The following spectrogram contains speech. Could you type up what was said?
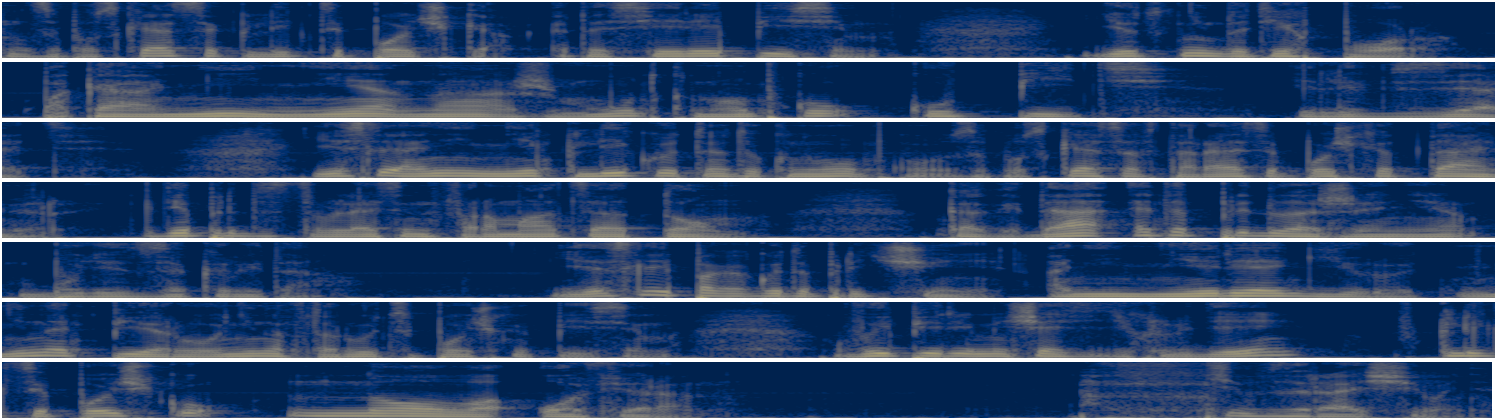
Запускается клик-цепочка. Это серия писем. Идет не до тех пор, пока они не нажмут кнопку «Купить» или «Взять». Если они не кликают на эту кнопку, запускается вторая цепочка таймер, где предоставляется информация о том, когда это предложение будет закрыто. Если по какой-то причине они не реагируют ни на первую, ни на вторую цепочку писем, вы перемещаете этих людей в клик-цепочку нового оффера. Не взращивания,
